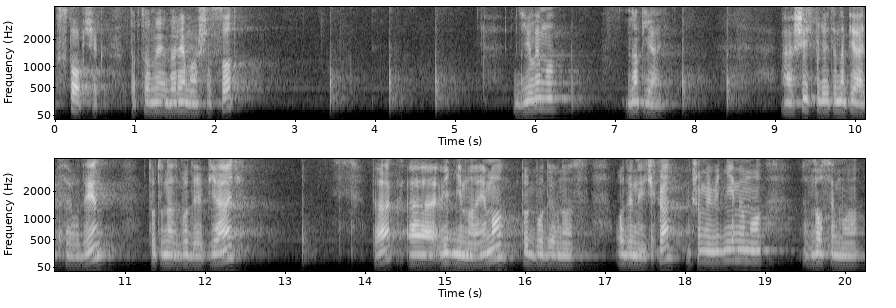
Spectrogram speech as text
в стопчик. Тобто ми беремо 600, ділимо на 5. Е, 6 поділити на 5 це 1. Тут у нас буде 5. Так, е, віднімаємо. Тут буде в нас одиничка. Якщо ми віднімемо, зносимо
